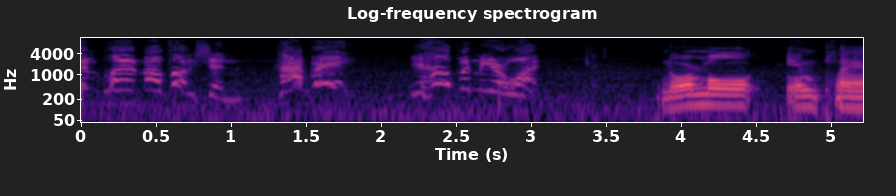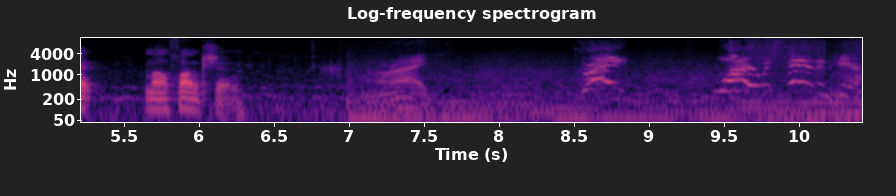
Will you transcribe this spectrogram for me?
implant malfunction. Happy? You helping me or what? normal implant malfunction. All right. Great. Why are we standing here?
